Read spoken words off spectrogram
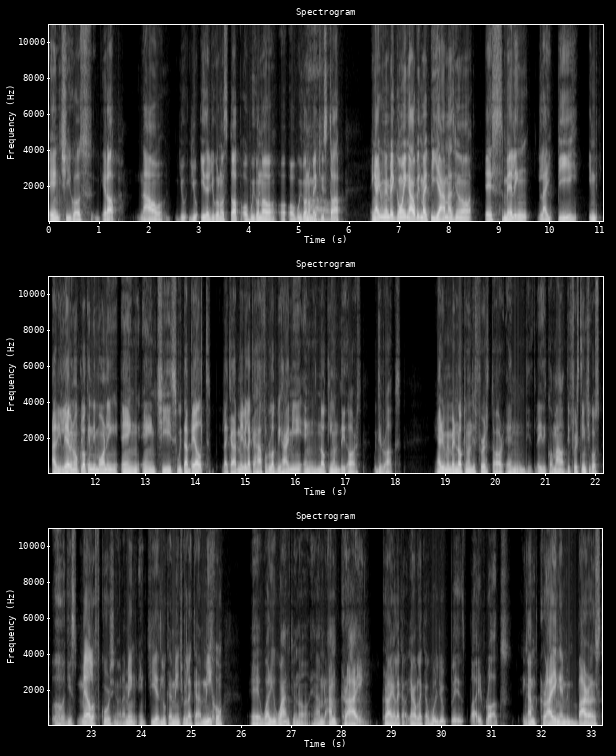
And she goes, get up. Now you, you either you're gonna stop or we're gonna or, or we're gonna make you stop. And I remember going out with my pajamas, you know, uh, smelling like pee in at 11 o'clock in the morning and, and she's with a belt, like a, maybe like a half a block behind me and knocking on the doors with the rocks. And I remember knocking on the first door and this lady come out. The first thing she goes, oh, this smell, of course, you know what I mean? And she just looked at me and she was like, mijo, uh, what do you want, you know? And I'm, I'm crying, crying. Like, I'm like, will you please buy rocks? And I'm crying, I'm embarrassed.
